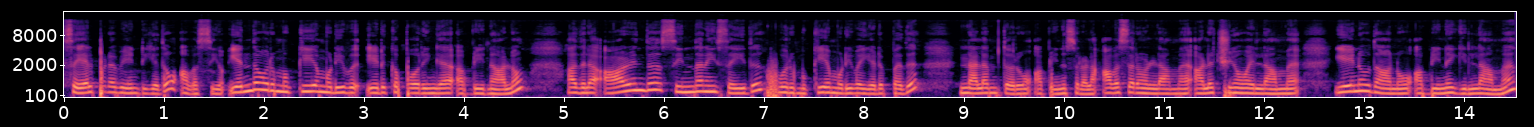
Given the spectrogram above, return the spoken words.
செயல்பட வேண்டியதும் அவசியம். எந்த ஒரு முக்கிய முடிவு எடுக்க போகிறீங்க அப்படின்னாலும் அதில் ஆழ்ந்து சிந்தனை செய்து ஒரு முக்கிய முடிவை எடுப்பது நலம் தரும் அப்படின்னு சொல்லலாம். அவசரம் இல்லாமல் அலட்சியம் இல்லாமல் ஏனோ தானோ அப்படின்னு இல்லாமல்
